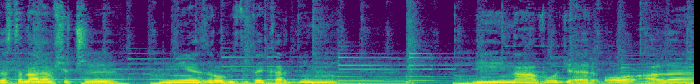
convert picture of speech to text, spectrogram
zastanawiam się czy nie zrobić tutaj kardini i na wodzie RO ale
